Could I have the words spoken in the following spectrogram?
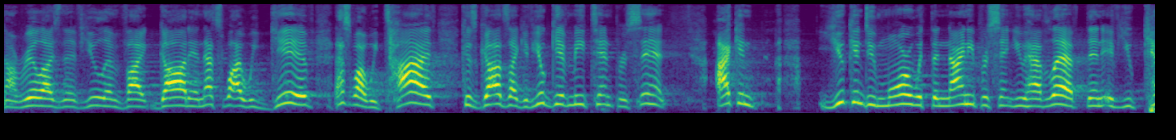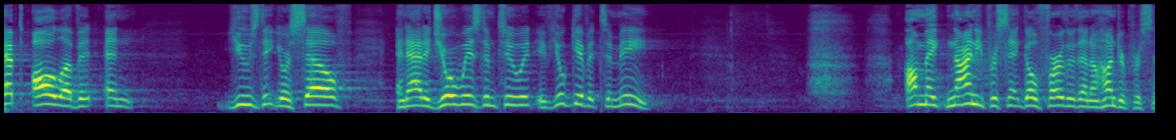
Not realizing that if you'll invite God in, that's why we give, that's why we tithe, because God's like, if you'll give me 10%, I can, you can do more with the 90% you have left than if you kept all of it and used it yourself and added your wisdom to it. If you'll give it to me, I'll make 90% go further than 100%.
